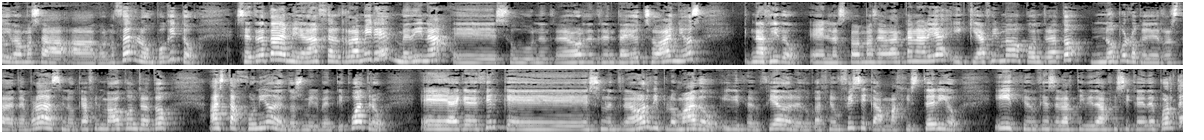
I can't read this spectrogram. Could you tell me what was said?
y vamos a, a conocerlo un poquito. Se trata de Miguel Ángel Ramírez Medina, eh, es un entrenador de 38 años nacido en Las Palmas de Gran Canaria y que ha firmado contrato no por lo que resta de temporada, sino que ha firmado contrato hasta junio del 2024. Eh, hay que decir que es un entrenador diplomado y licenciado en educación física, magisterio y ciencias de la actividad física y deporte,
